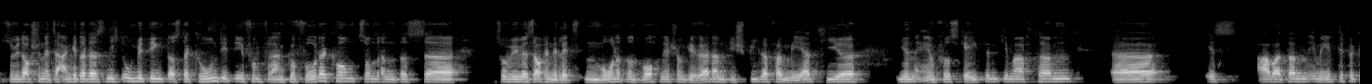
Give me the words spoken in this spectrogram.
so wie du auch schon jetzt angedeutet hast, nicht unbedingt aus der Grundidee von Franco Foda kommt, sondern dass äh, so wie wir es auch in den letzten Monaten und Wochen ja schon gehört haben, die Spieler vermehrt hier ihren Einfluss geltend gemacht haben. Äh, es aber dann im Endeffekt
